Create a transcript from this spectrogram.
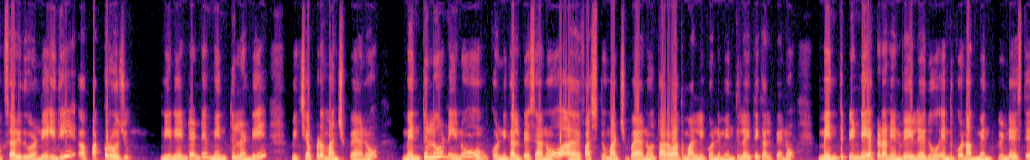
ఒకసారి ఇదిగోండి ఇది పక్క రోజు. నేనేంటంటే మెంతులు అండి మీకు చెప్పడం మర్చిపోయాను. మెంతులు నేను కొన్ని కలిపేశాను. ఫస్ట్ మర్చిపోయాను. తర్వాత మళ్ళీ కొన్ని మెంతులు అయితే కలిపాను. మెంతి పిండి ఎక్కడ నేను వేయలేదు. ఎందుకో నాకు మెంతి పిండి వేస్తే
